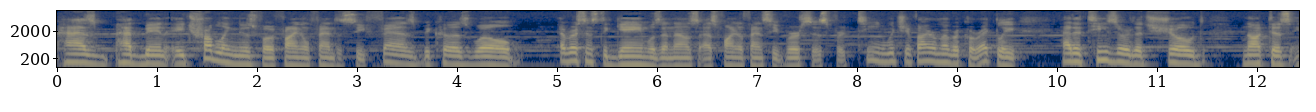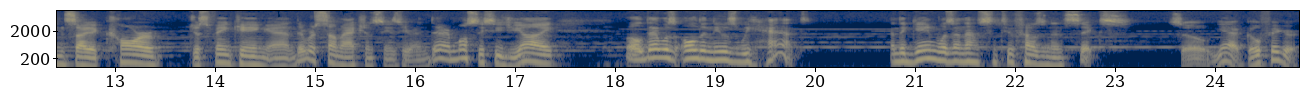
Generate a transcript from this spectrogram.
has had been a troubling news for Final Fantasy fans because, well, ever since the game was announced as Final Fantasy Versus 13, which, if I remember correctly, had a teaser that showed Noctis inside a car just thinking, and there were some action scenes here and there, mostly CGI. Well, that was all the news we had. And the game was announced in 2006. So, yeah, go figure.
